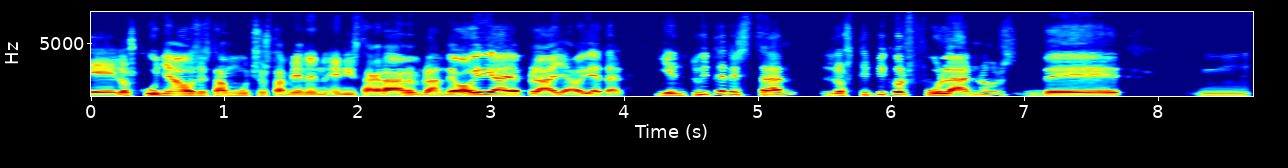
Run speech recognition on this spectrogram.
Eh, los cuñados están muchos también en, Instagram, en plan de hoy día de playa, hoy día tal. Y en Twitter están los típicos fulanos de... Mm,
